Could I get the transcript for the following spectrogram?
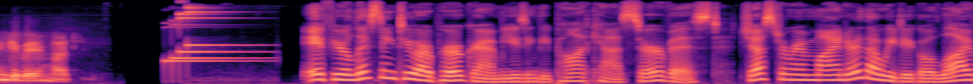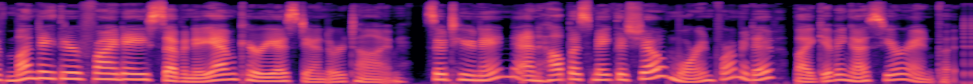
Thank you very much. If you're listening to our program using the podcast service, just a reminder that we do go live Monday through Friday, 7 a.m. Korea Standard Time. So tune in and help us make the show more informative by giving us your input.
